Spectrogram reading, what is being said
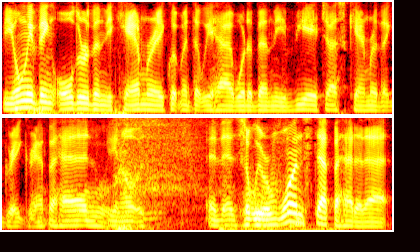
the only thing older than the camera equipment that we had would have been the VHS camera that great grandpa had. You know, it was, and then, so we were one step ahead of that.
